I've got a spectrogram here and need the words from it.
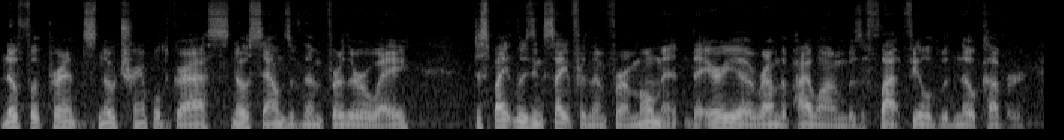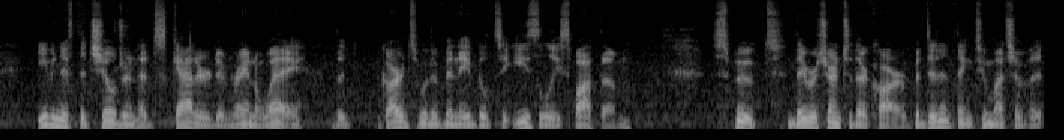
No footprints, no trampled grass, no sounds of them further away. Despite losing sight for them for a moment, the area around the pylon was a flat field with no cover. Even if the children had scattered and ran away, the guards would have been able to easily spot them. Spooked, they returned to their car, but didn't think too much of it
